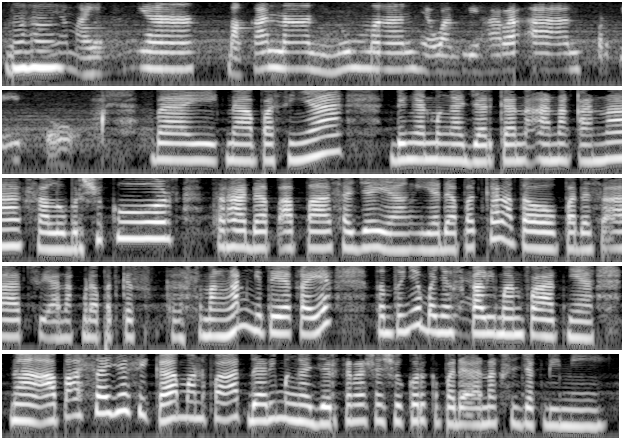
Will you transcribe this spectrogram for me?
mm-hmm. misalnya uh -huh. mainannya, makanan, minuman, hewan peliharaan seperti itu. Baik, nah pastinya dengan mengajarkan anak-anak selalu bersyukur terhadap apa saja yang ia dapatkan atau pada saat si anak mendapat kesenangan gitu ya kak ya, tentunya banyak ya. sekali manfaatnya. Nah apa saja sih kak manfaat dari mengajarkan rasa syukur kepada anak sejak dini?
